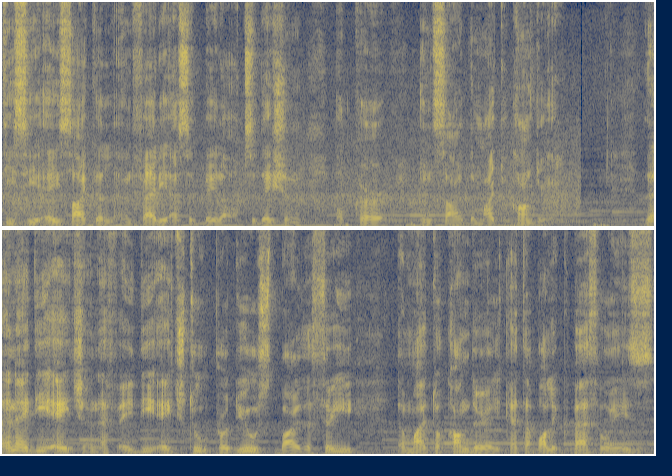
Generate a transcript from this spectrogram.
TCA cycle, and fatty acid beta oxidation occur inside the mitochondria. The NADH and FADH2 produced by the three mitochondrial catabolic pathways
